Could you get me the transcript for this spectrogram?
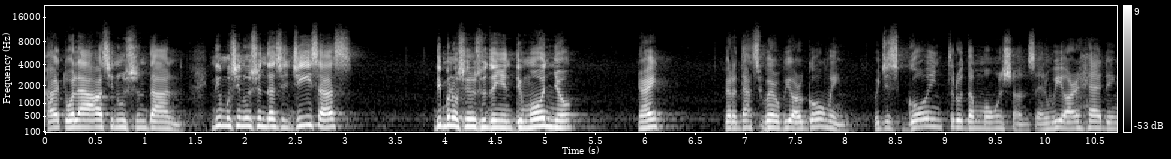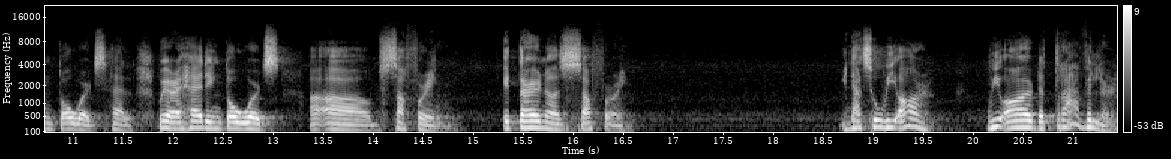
Kahit wala ka sinusundan. Hindi mo sinusundan si Jesus. Hindi mo na sinusundan yung demonyo. Right? Pero that's where we are going. We're just going through the motions and we are heading towards hell. We are heading towards uh, uh, suffering eternal suffering. And that's who we are. We are the traveler.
